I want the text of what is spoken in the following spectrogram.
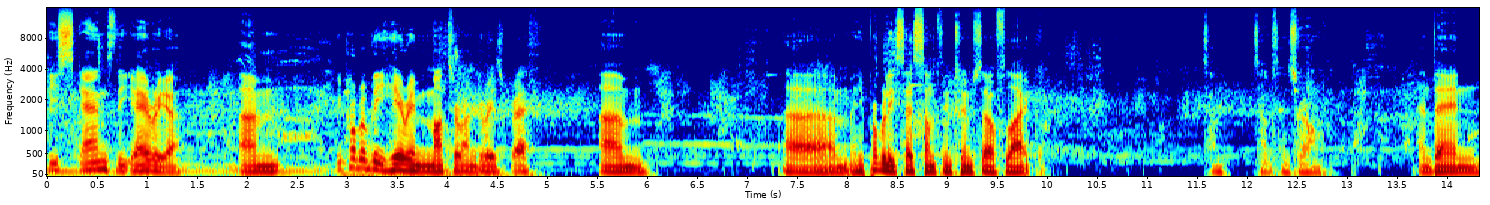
he scans the area. Um, we probably hear him mutter under his breath. Um, um, he probably says something to himself like, Some, "Something's wrong," and then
